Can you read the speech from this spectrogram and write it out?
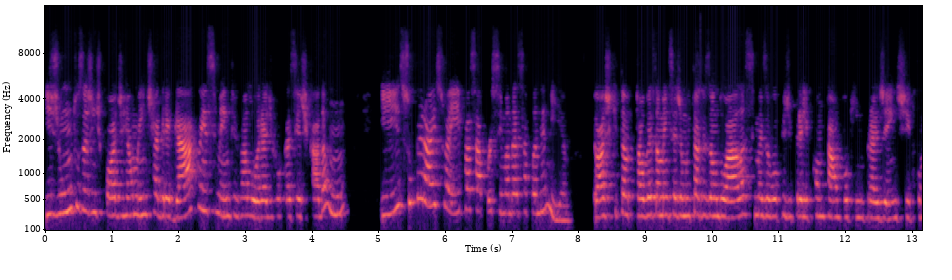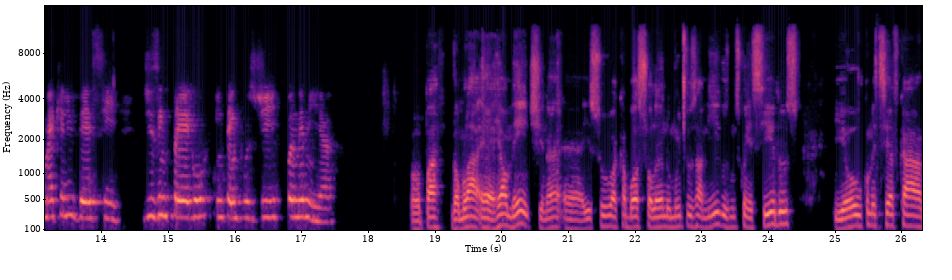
e juntos a gente pode realmente agregar conhecimento e valor à advocacia de cada um e superar isso aí passar por cima dessa pandemia. Eu acho que talvez também seja muito a visão do Wallace, mas eu vou pedir para ele contar um pouquinho para a gente como é que ele vê esse desemprego em tempos de pandemia. Opa, vamos lá. É, realmente, né, é, isso acabou assolando muitos amigos, muitos conhecidos, e eu comecei a ficar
